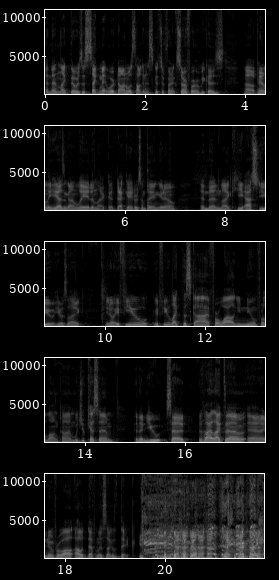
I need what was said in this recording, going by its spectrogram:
and then like there was a segment where Don was talking to schizophrenic surfer because uh, apparently he hasn't gotten laid in like a decade or something you know and then like he asked you he was like you know if you if you liked this guy for a while and you knew him for a long time would you kiss him and then you said if I liked him and I knew him for a while, I would definitely suck his dick. like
